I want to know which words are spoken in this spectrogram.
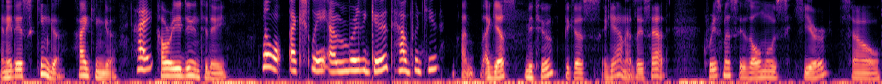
and it is Kinga. Hi, Kinga. Hi. How are you doing today? Well, actually, I'm really good. How about you? I, I guess me too, because again, as I said, Christmas is almost here, so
